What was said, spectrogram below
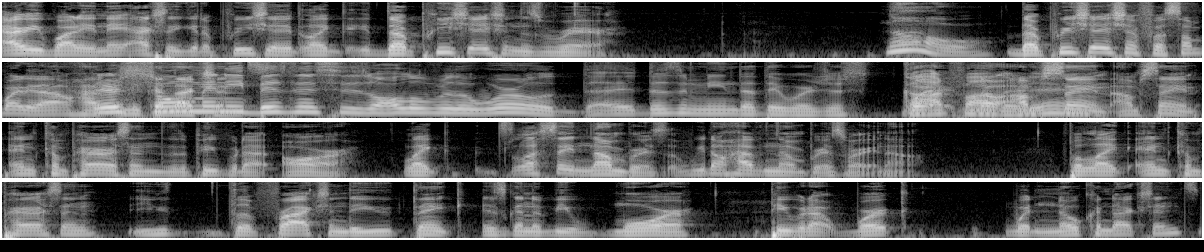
everybody, and they actually get appreciated. Like the appreciation is rare. no. The appreciation for somebody that don't have There's any so many businesses all over the world. It doesn't mean that they were just Godfather. No, I'm saying, I'm saying, in comparison to the people that are like, let's say numbers. We don't have numbers right now, but like in comparison, you the fraction do you think is going to be more people that work with no connections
